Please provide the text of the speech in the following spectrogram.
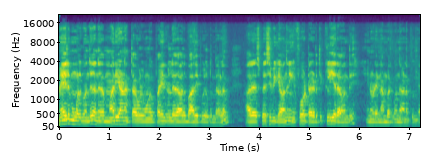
மேலும் உங்களுக்கு வந்து அந்த மாதிரியான தகவல் உங்களுக்கு பயிர்கள் ஏதாவது பாதிப்புகள் இருந்தாலும் அதை ஸ்பெசிஃபிக்காக வந்து நீங்கள் ஃபோட்டோ எடுத்து கிளியராக வந்து என்னுடைய நம்பருக்கு வந்து அனுப்புங்க.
